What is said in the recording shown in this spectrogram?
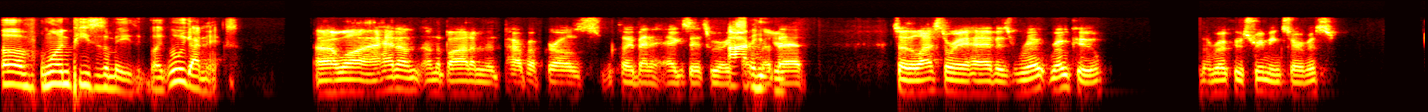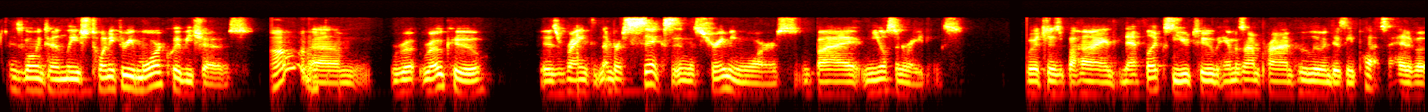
of One Piece is amazing. But what we got next? Uh, well, I had on, on the bottom the Powerpuff Girls Chloe Bennet exits. We already Outta talked about that. So the last story I have is Ro- Roku, the Roku streaming service, is going to unleash 23 more Quibi shows. Oh, Um, Ro- Roku is ranked number six in the streaming wars by Nielsen ratings, which is behind Netflix, YouTube, Amazon Prime, Hulu, and Disney Plus, ahead of uh,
